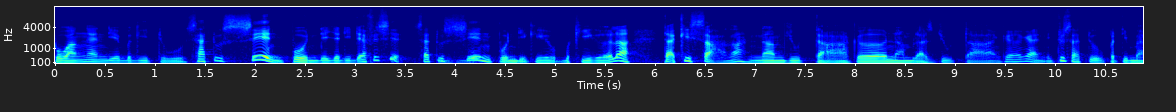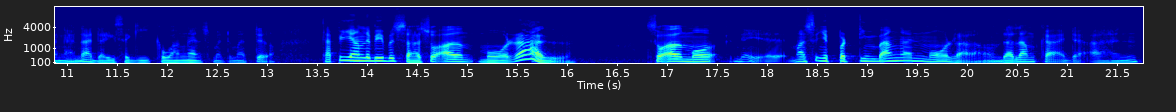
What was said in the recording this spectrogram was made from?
kewangan dia begitu, satu sen pun dia jadi defisit. Satu Hmm. sen pun dia kira, berkira lah. Tak kisahlah 6 juta ke 16 juta ke kan. Itu satu pertimbangan lah dari segi kewangan semata-mata. Tapi yang lebih besar soal moral. Soal mo, eh, maksudnya pertimbangan moral dalam keadaan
